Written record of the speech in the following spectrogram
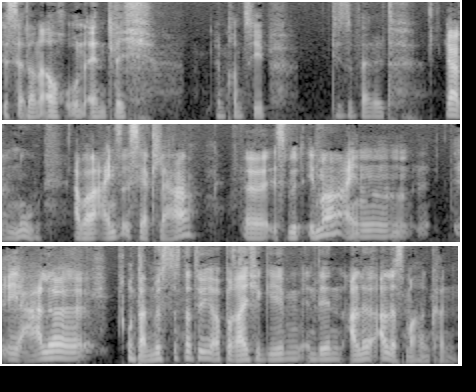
Ist ja dann auch unendlich im Prinzip diese Welt. Ja, nu. Aber eins ist ja klar, äh, es wird immer ein reale, Und dann müsste es natürlich auch Bereiche geben, in denen alle alles machen können,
